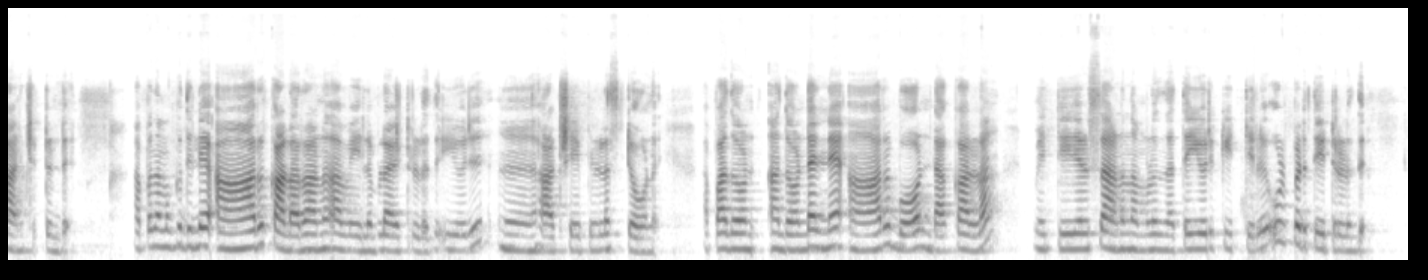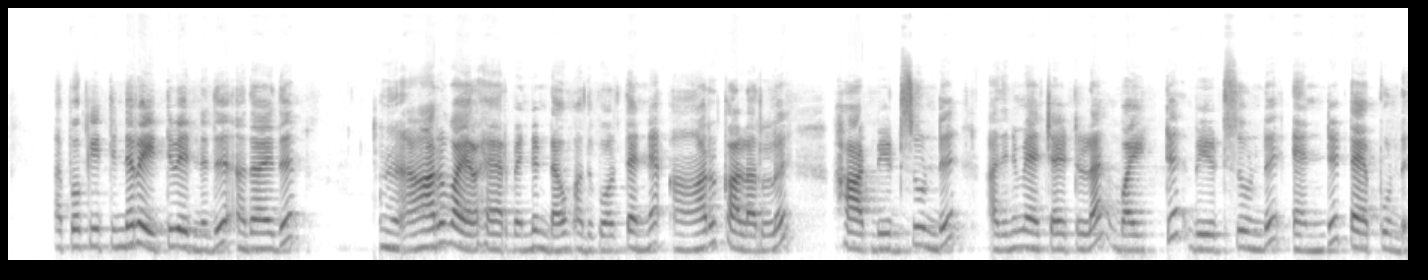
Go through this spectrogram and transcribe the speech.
കാണിച്ചിട്ടുണ്ട്. അപ്പോൾ നമുക്കിതിൽ ആറ് കളറാണ് അവൈലബിൾ ആയിട്ടുള്ളത്. ഈ ഒരു ഹാർട്ട് ഷേപ്പിലുള്ള സ്റ്റോൺ അപ്പോൾ അതോ അതുകൊണ്ട് തന്നെ ആറ് ബോ ഉണ്ടാക്കാനുള്ള മെറ്റീരിയൽസാണ് നമ്മൾ ഇന്നത്തെ ഈ ഒരു കിറ്റിൽ ഉൾപ്പെടുത്തിയിട്ടുള്ളത്. അപ്പോൾ കിറ്റിന്റെ റേറ്റ് വരുന്നത് അതായത് ആറ് വയർ ഹെയർ ബാൻഡ് ഉണ്ടാവും. അതുപോലെ തന്നെ ആറ് കളറിൽ ഹാർട്ട് ബീഡ്സും ഉണ്ട്. അതിന് മാച്ചായിട്ടുള്ള വൈറ്റ് ബീഡ്സും ഉണ്ട്. എൻഡ് ടാപ്പും ഉണ്ട്.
